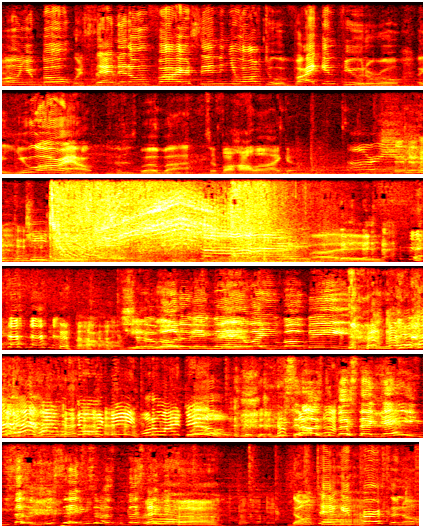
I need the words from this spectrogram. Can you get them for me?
on your boat. We're setting it on fire, sending you off to a Viking funeral. You are out. Bye bye. To Valhalla I go. Sorry. GG, Bye. Oh, Should have voted be me, man. Why you vote me? you was doing me. What do I do? said I was the best at games. That's what you said. You said I was the best at games. Don't take it personal.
